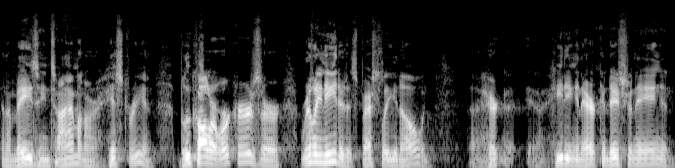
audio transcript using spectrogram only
an amazing time in our history, and blue collar workers are really needed, especially you know, and uh, hair, uh, heating and air conditioning and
